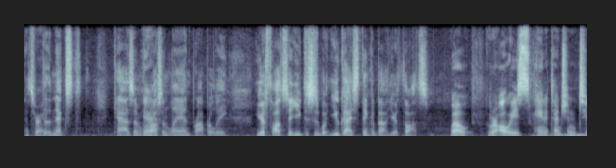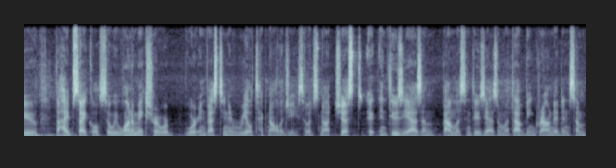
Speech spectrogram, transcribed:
That's right. To the next chasm, yeah. cross and land properly. Your thoughts, you, this is what you guys think about, your thoughts. Well, we're always paying attention to the hype cycle, so we want to make sure we're, we're investing in real technology. So it's not just enthusiasm, boundless enthusiasm, without being grounded in some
